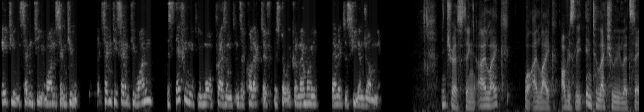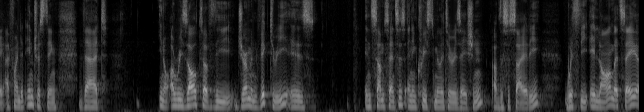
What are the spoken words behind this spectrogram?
1871 1771 is definitely more present in the collective historical memory than it is here in Germany. Interesting. I like, well, I like, obviously, intellectually, let's say, I find it interesting that, you know, a result of the German victory is, in some senses, an increased militarization of the society with the elan, let's say, uh,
